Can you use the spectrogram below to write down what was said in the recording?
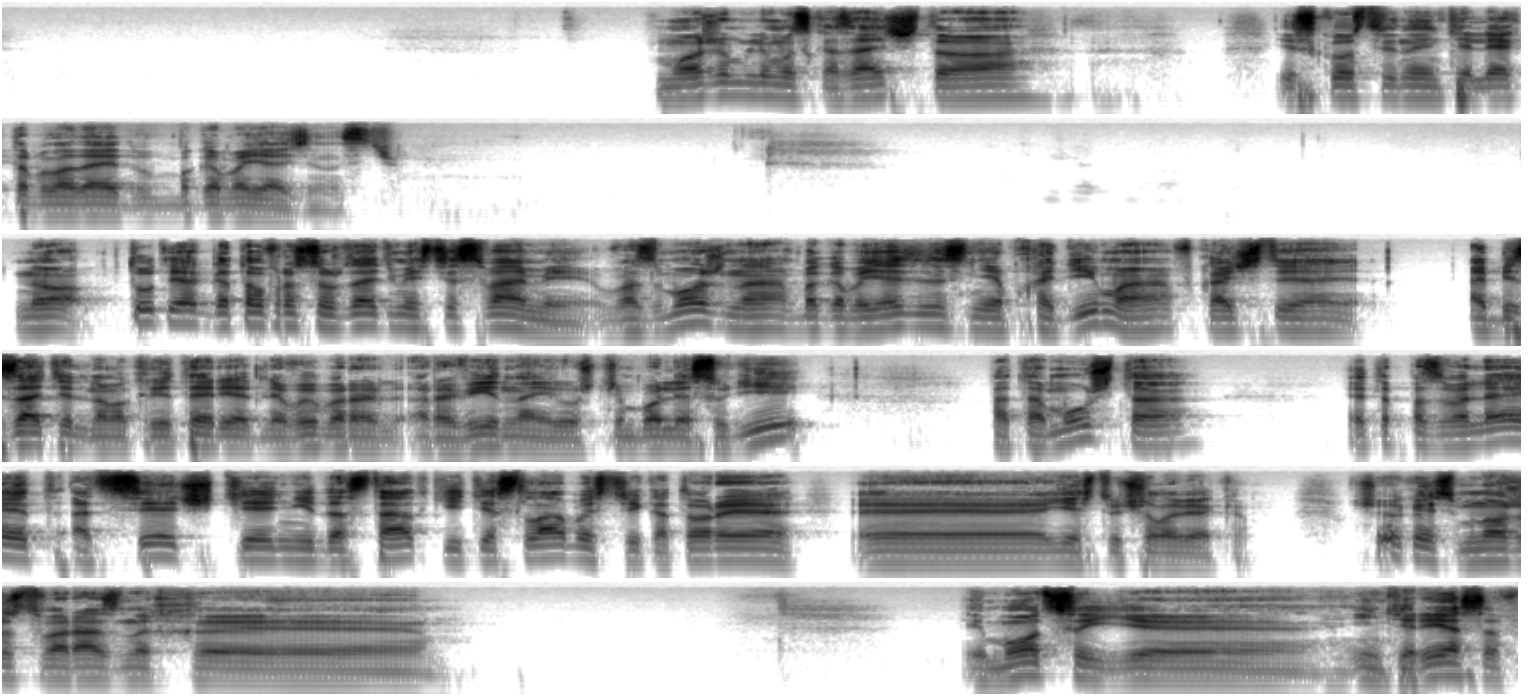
Можем ли мы сказать, что искусственный интеллект обладает богобоязненностью? Но тут я готов рассуждать вместе с вами. Возможно, богобоязненность необходима в качестве обязательного критерия для выбора равина и уж тем более судьи, потому что это позволяет отсечь те недостатки и те слабости, которые э, есть у человека. У человека есть множество разных э, эмоций, э, интересов.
